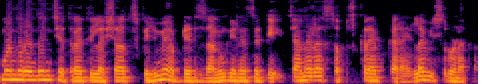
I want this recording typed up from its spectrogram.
मनोरंजन क्षेत्रातील अशाच फिल्मी अपडेट्स जाणून घेण्यासाठी चॅनलला सबस्क्राईब करायला विसरू नका.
